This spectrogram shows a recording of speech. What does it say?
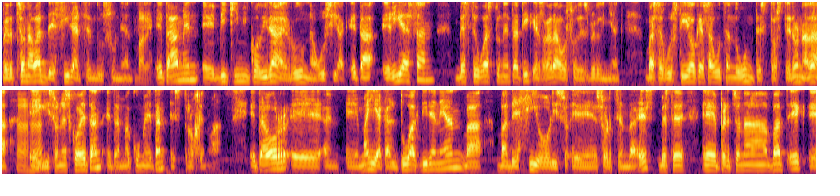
pertsona bat desiratzen duzunean. Vale. Eta hemen e, bi kimiko dira errudun nagusiak. Eta egia esan, beste ugaztunetatik ez gara oso desberdinak. Base guztiok ezagutzen dugun testosterona da Aha. e, gizonezkoetan eta emakumeetan estrogenoa. Eta hor, e, e, mailak altuak direnean, ba, ba desio hori so- e, sortzen da, ez? Beste e, pertsona batek e,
